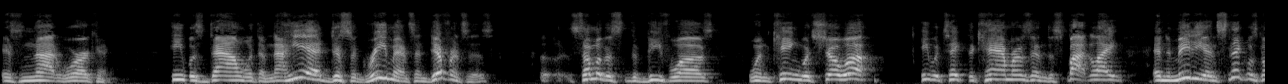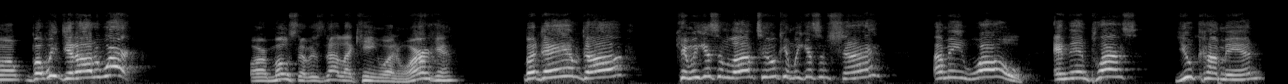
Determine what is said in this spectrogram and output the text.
It's not working. He was down with them. Now he had disagreements and differences. Some of the, the beef was when King would show up, he would take the cameras and the spotlight and the media, and SNCC was going, but we did all the work. Or most of it. It's not like King wasn't working. But damn, dog, can we get some love too? Can we get some shine? I mean, whoa. And then plus, you come in,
